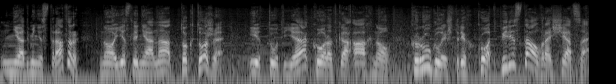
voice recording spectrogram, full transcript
не администратор? Но если не она, то кто же? И тут я коротко ахнул. Круглый штрих-код перестал вращаться,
